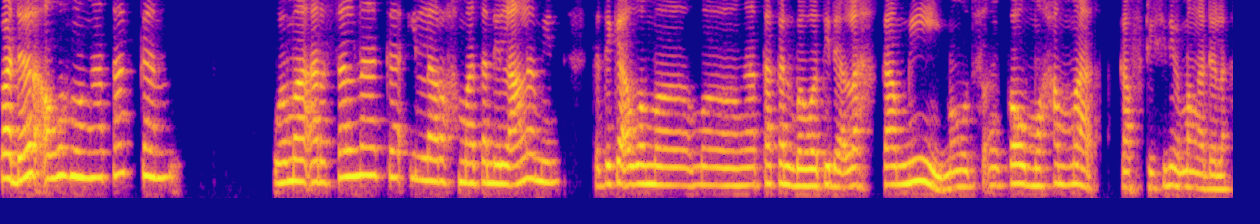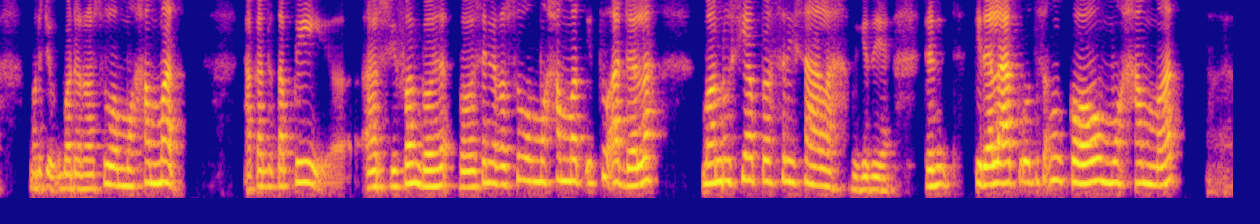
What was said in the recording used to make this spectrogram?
Padahal Allah mengatakan wa ma arsalnaka illa rahmatan lil alamin ketika Allah me mengatakan bahwa tidaklah kami mengutus engkau Muhammad kaf di sini memang adalah merujuk kepada Rasulullah Muhammad. Akan tetapi eh, harus difahami bahwa bahwasanya Rasulullah Muhammad itu adalah manusia plus risalah begitu ya. Dan tidaklah aku utus engkau Muhammad eh,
